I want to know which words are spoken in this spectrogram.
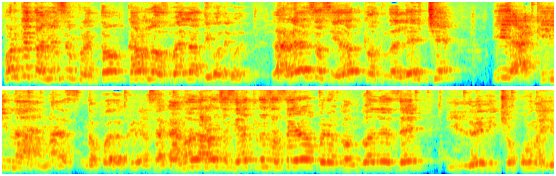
porque también se enfrentó Carlos Vela, digo, digo, la Real Sociedad contra el Leche. Y aquí nada más, no puedo creer, o sea, ganó la Real Sociedad 3 a 0, pero con goles de, y lo he dicho una y,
